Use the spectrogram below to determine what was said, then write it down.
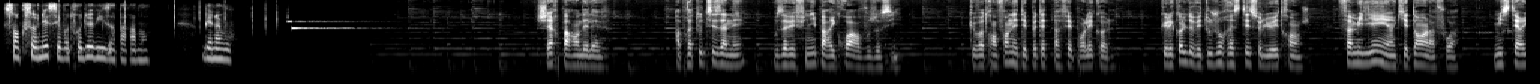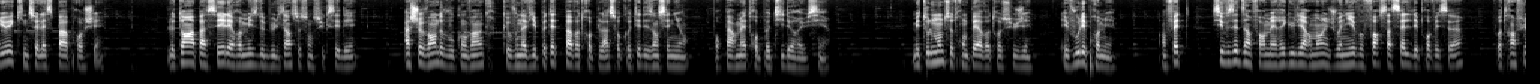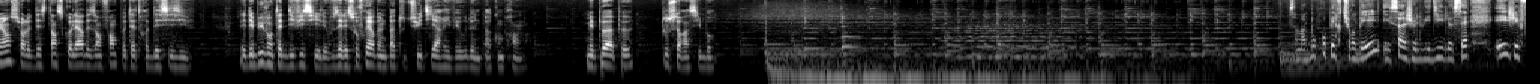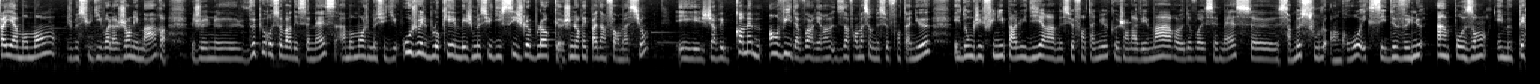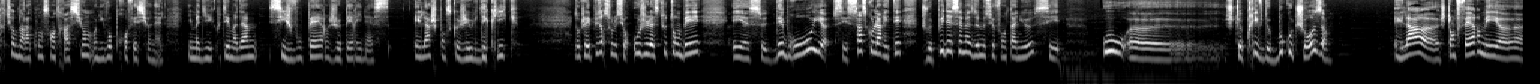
Sanctionner, c'est votre devise apparemment. Bien à vous. Chers parents d'élèves, après toutes ces années, vous avez fini par y croire vous aussi. Que votre enfant n'était peut-être pas fait pour l'école. Que l'école devait toujours rester ce lieu étrange, familier et inquiétant à la fois, mystérieux et qui ne se laisse pas approcher. Le temps a passé, les remises de bulletins se sont succédées, achevant de vous convaincre que vous n'aviez peut-être pas votre place aux côtés des enseignants pour permettre aux petits de réussir. Mais tout le monde se trompait à votre sujet, et vous les premiers. En fait, si vous êtes informés régulièrement et joignez vos forces à celles des professeurs, votre influence sur le destin scolaire des enfants peut être décisive. Les débuts vont être difficiles et vous allez souffrir de ne pas tout de suite y arriver ou de ne pas comprendre mais peu à peu, tout sera si beau. Ça m'a beaucoup perturbée, et ça, je lui ai dit, il le sait. Et j'ai failli à un moment, je me suis dit, voilà, j'en ai marre, je ne veux plus recevoir des SMS. À un moment, je me suis dit, où je vais le bloquer, mais je me suis dit, si je le bloque, je n'aurai pas d'informations. Et j'avais quand même envie d'avoir des informations de M. Fontagneux. Et donc, j'ai fini par lui dire à M. Fontagneux que j'en avais marre de vos SMS. Euh, ça me saoule, en gros, et que c'est devenu imposant et me perturbe dans la concentration au niveau professionnel. Il m'a dit écoutez, madame, si je vous perds, je perds Inès. Et là, je pense que j'ai eu le déclic. Donc j'avais plusieurs solutions. Ou je laisse tout tomber et elle se débrouille, c'est sa scolarité. Je veux plus d'SMS de Monsieur Fontagneux. C'est où euh, je te prive de beaucoup de choses. Et là, euh, je t'enferme et euh,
